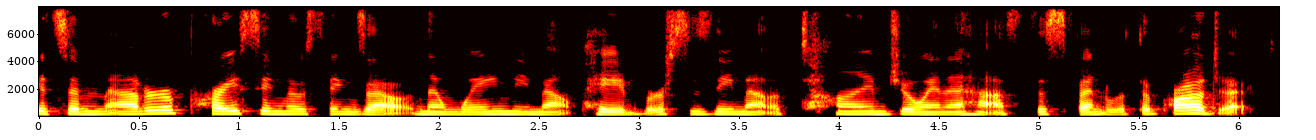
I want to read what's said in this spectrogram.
it's a matter of pricing those things out and then weighing the amount paid versus the amount of time Joanna has to spend with the project.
